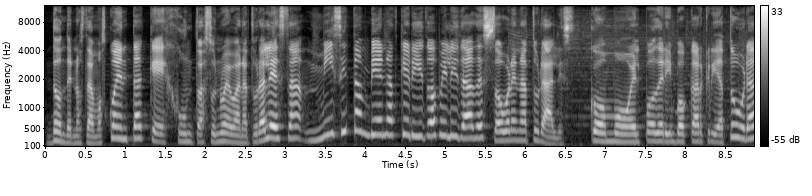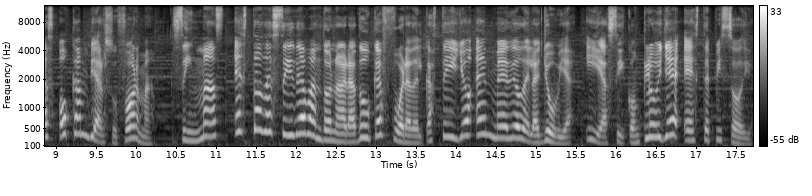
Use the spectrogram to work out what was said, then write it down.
donde nos damos cuenta que, junto a su nueva naturaleza, Missy también ha adquirido habilidades sobrenaturales, como el poder invocar criaturas o cambiar su forma. Sin más, esta decide abandonar a Duque fuera del castillo en medio de la lluvia, y así concluye este episodio.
